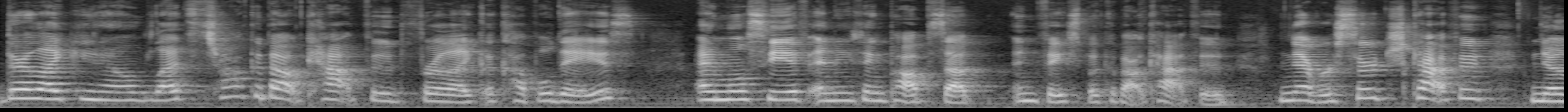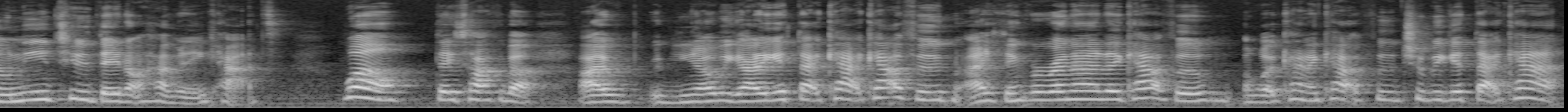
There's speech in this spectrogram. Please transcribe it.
they're like, you know, let's talk about cat food for like a couple days and we'll see if anything pops up in Facebook about cat food. Never searched cat food, no need to, they don't have any cats. Well, they talk about I you know, we got to get that cat cat food. I think we're running out of cat food. What kind of cat food should we get that cat?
